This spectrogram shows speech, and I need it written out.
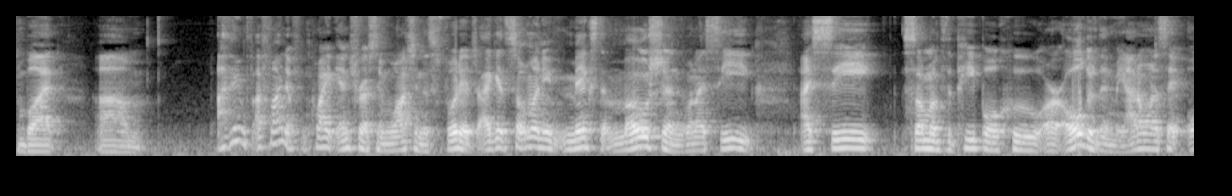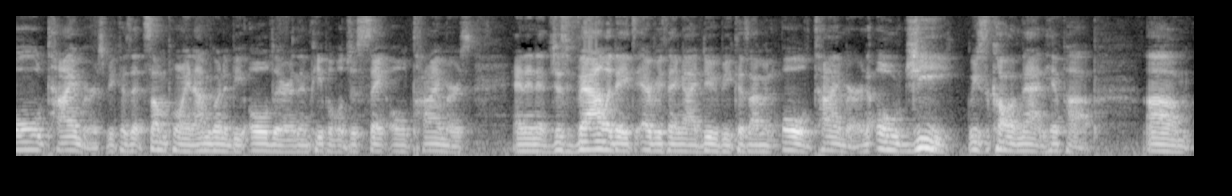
But um, I think I find it quite interesting watching this footage. I get so many mixed emotions when I see I see some of the people who are older than me. I don't want to say old timers because at some point I'm going to be older, and then people will just say old timers. And then it just validates everything I do because I'm an old timer, an OG. We used to call them that in hip hop. Um,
